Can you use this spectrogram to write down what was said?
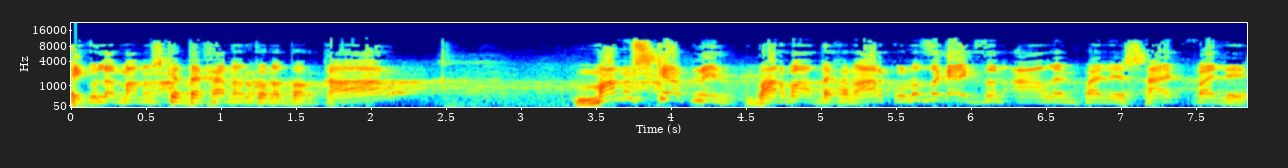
এগুলা মানুষকে দেখানোর কোন দরকার মানুষকে আপনি বারবার দেখানো, আর কোন জায়গায় একজন আলেম পাইলে, শায়েক পাইলে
